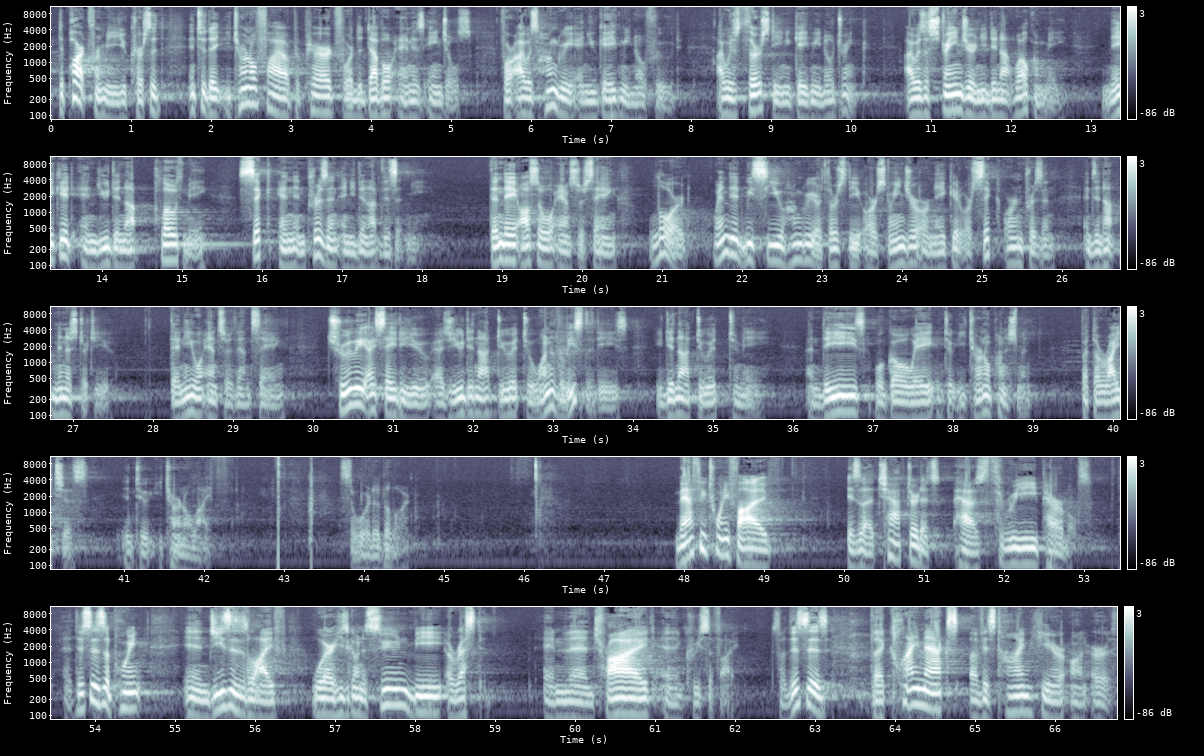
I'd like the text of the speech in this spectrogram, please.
Depart from me, you cursed, into the eternal fire prepared for the devil and his angels. For I was hungry, and you gave me no food. I was thirsty, and you gave me no drink. I was a stranger, and you did not welcome me. Naked, and you did not clothe me. Sick and in prison, and you did not visit me. Then they also will answer, saying, Lord, when did we see you hungry or thirsty, or a stranger, or naked, or sick, or in prison, and did not minister to you? Then he will answer them, saying, Truly I say to you, as you did not do it to one of the least of these, you did not do it to me and these will go away into eternal punishment, but the righteous into eternal life. It's the word of the Lord. Matthew 25 is a chapter that has three parables. Uh, this is a point in Jesus' life where he's going to soon be arrested and then tried and crucified. So, this is the climax of his time here on earth.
